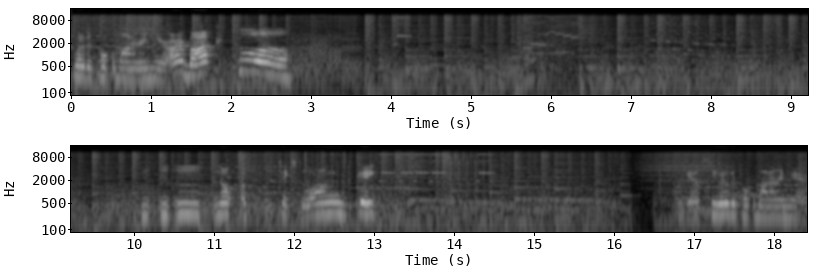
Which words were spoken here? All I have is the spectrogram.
What other Pokemon are in here? Arbok! Cool! Mm -mm -mm. No, okay. it takes too long. Okay. Okay, let's see what other Pokemon are in here.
